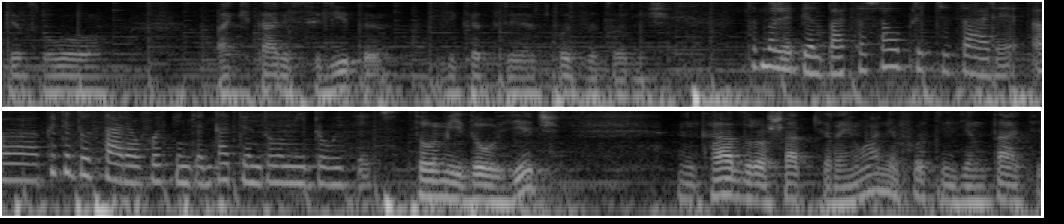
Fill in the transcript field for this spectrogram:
pentru o achitare silită de către toți datornici. Domnule Belbas, așa o precizare. Uh, câte dosare au fost intentate în 2020? 2020, în cadrul a șapte raioane, au fost intentate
